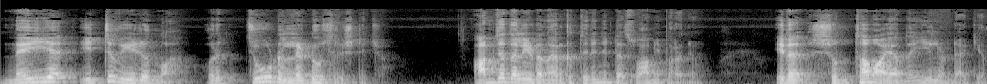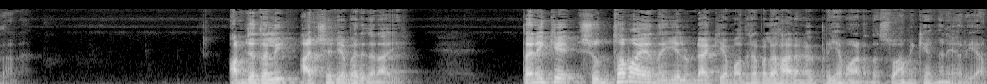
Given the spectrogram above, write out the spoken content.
നെയ്യ് ഇറ്റ് വീഴുന്ന ഒരു ചൂട് ലഡു സൃഷ്ടിച്ചു. അംജദ് അലിയുടെ നേർക്ക് തിരിഞ്ഞിട്ട് സ്വാമി പറഞ്ഞു ഇത് ശുദ്ധമായ നെയ്യിലുണ്ടാക്കിയതാണ് അംജദ് അലി ആശ്ചര്യഭരിതനായി തനിക്ക് ശുദ്ധമായ നെയ്യിലുണ്ടാക്കിയ മധുരപലഹാരങ്ങൾ പ്രിയമാണെന്ന് സ്വാമിക്ക് എങ്ങനെ അറിയാം?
